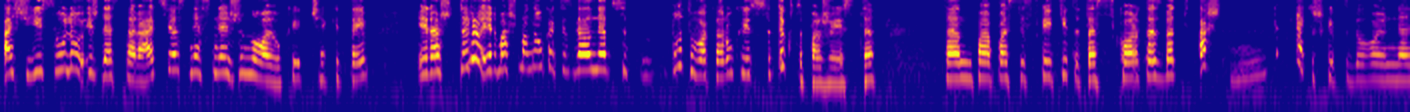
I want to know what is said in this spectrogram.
Aš jį siūliau iš desperacijos, nes nežinojau, kaip čia kitaip. Ir aš turiu, ir aš manau, kad jis gal net būtų vakarų, kai sutiktų pažaisti. Ten pa, pasiskaityti tas kortas, bet aš ne, kažkaip galvoju, ne,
